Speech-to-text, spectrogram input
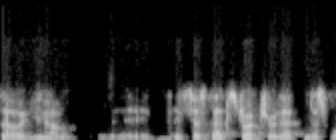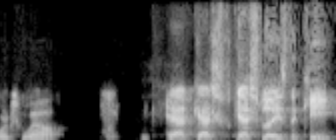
so, you know, it's just that structure that just works well. Yeah, cash cash flow is the key,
